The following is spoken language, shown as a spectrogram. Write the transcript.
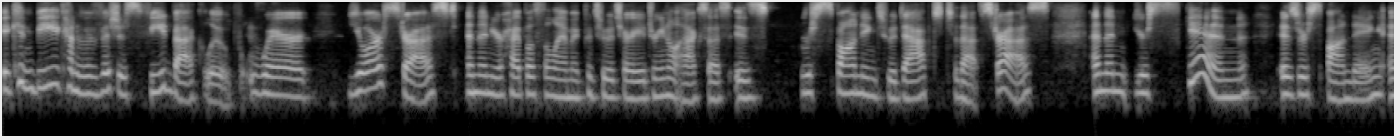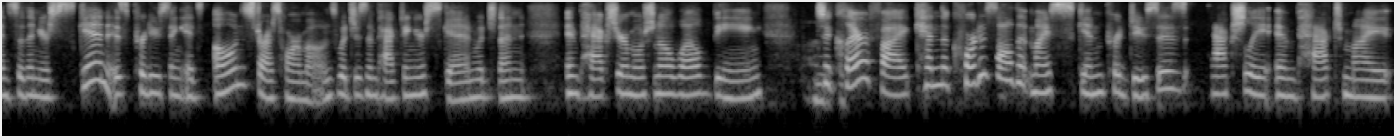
it can be kind of a vicious feedback loop where you're stressed and then your hypothalamic pituitary adrenal axis is responding to adapt to that stress. And then your skin is responding. And so then your skin is producing its own stress hormones, which is impacting your skin, which then impacts your emotional well being. To mm-hmm. clarify, can the cortisol that my skin produces actually impact my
